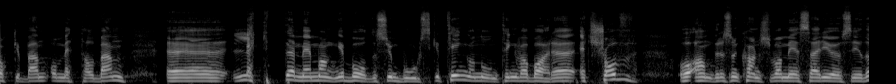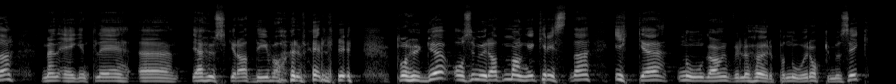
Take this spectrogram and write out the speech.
rockeband og metalband eh, lekte med mange både symbolske ting, og noen ting var bare et show. Og andre som kanskje var mer seriøse i det. Men egentlig eh, Jeg husker at de var veldig på hugget, og som gjorde at mange kristne ikke noen gang ville høre på noe rockemusikk.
